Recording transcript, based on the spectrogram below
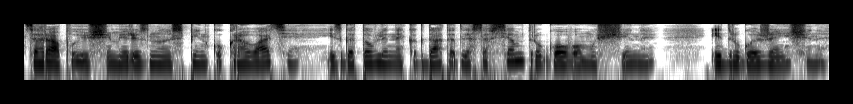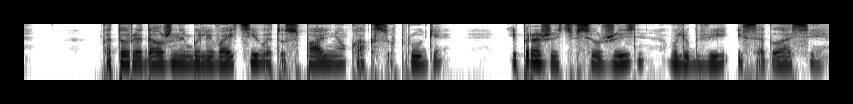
царапающими резную спинку кровати, изготовленной когда-то для совсем другого мужчины и другой женщины, которые должны были войти в эту спальню как супруги и прожить всю жизнь в любви и согласии.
